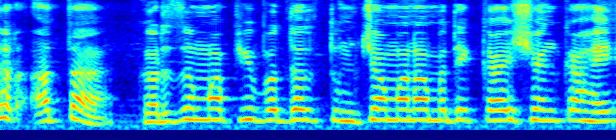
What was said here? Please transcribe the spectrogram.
तर आता कर्जमाफीबद्दल तुमच्या मनामध्ये काय शंका आहे?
